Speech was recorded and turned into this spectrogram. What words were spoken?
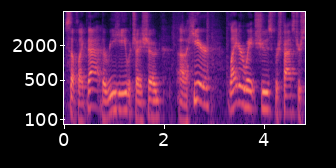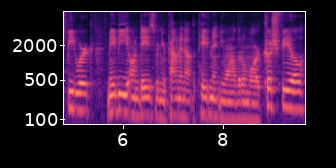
stuff like that, the Rehi, which I showed uh, here. Lighter weight shoes for faster speed work. Maybe on days when you're pounding out the pavement, you want a little more cush feel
